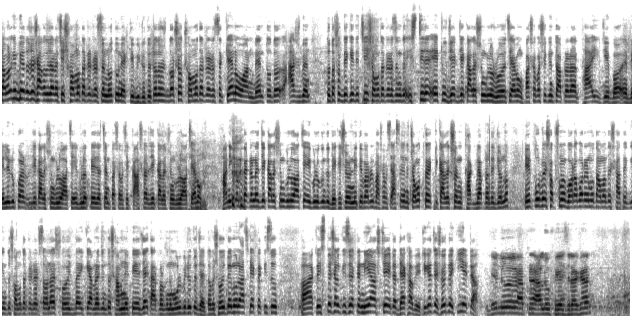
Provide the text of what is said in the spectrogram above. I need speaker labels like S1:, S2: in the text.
S1: আসসালামু আলাইকুম, প্রিয় দর্শক, স্বাগত জানাচ্ছি সমতা ট্রেডার্সের নতুন একটি ভিডিওতে। তো দর্শক- সমতা ট্রেডার্সে কেন আনবেন? তো আসবেন। তো দর্শক, দেখিয়ে দিচ্ছি, সমতা ট্রেডার্সে কিন্তু স্টিলের এ টু জেড যে কালেকশনগুলো রয়েছে এবং পাশাপাশি কিন্তু আপনারা থাই যে বেলিরুপার বেলির যে কালেকশনগুলো আছে, এগুলো পেয়ে যাচ্ছেন। পাশাপাশি কাঁসার যে কালেকশনগুলো আছে এবং হানিকম প্যাটার্নের যে কালেকশনগুলো আছে, এগুলো কিন্তু দেখে শুনে নিতে পারবেন। পাশাপাশি আজকে কিন্তু চমৎকার একটি কালেকশন থাকবে আপনাদের জন্য। এর পূর্বে সবসময় বরাবরের মতো আমাদের সাথে কিন্তু সমতা ট্রেডার্স ওনার শহীদ ভাইকে আমরা কিন্তু সামনে পেয়ে যাই, তারপর কিন্তু মূল ভিডিওতে যাই। তবে শহীদ ভাই মনে আজকে একটা কিছু একটা স্পেশাল কিছু একটা নিয়ে আসছে, এটা দেখাবে, ঠিক আছে? শহীদ ভাই, কি এটা?
S2: এটা আপনার আলু পেঁয়াজ রাখার,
